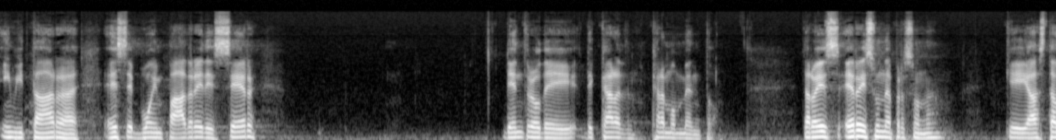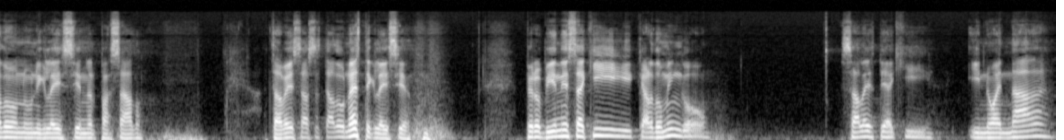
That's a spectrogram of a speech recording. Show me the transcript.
invitar a ese buen padre de ser dentro de, cada, cada momento. Tal vez eres una persona que ha estado en una iglesia en el pasado. Tal vez has estado en esta iglesia. Pero vienes aquí cada domingo, sales de aquí y no hay nada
